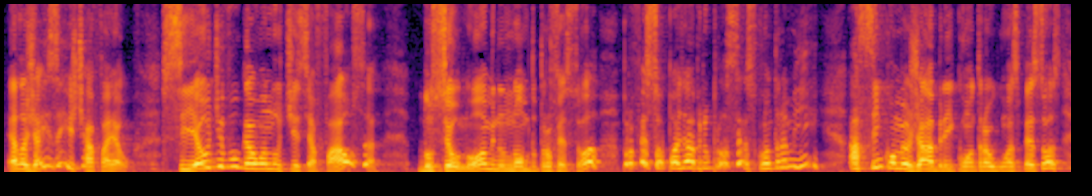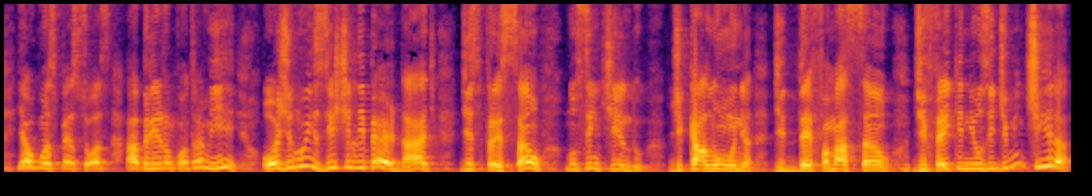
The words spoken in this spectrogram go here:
ela já existe, Rafael. Se eu divulgar uma notícia falsa, no seu nome, no nome do professor, o professor pode abrir um processo contra mim. Assim como eu já abri contra algumas pessoas e algumas pessoas abriram contra mim. Hoje não existe liberdade de expressão no sentido de calúnia, de defamação, de fake news e de mentira.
